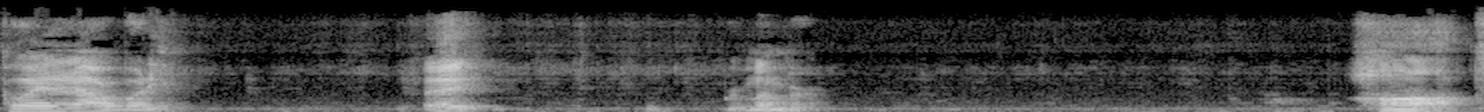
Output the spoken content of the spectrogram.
Call you in an hour, buddy. Hey, remember, Hot.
